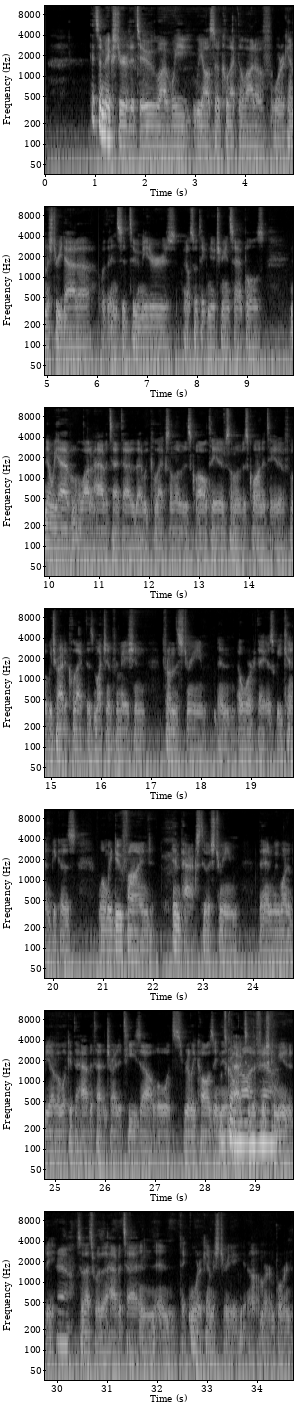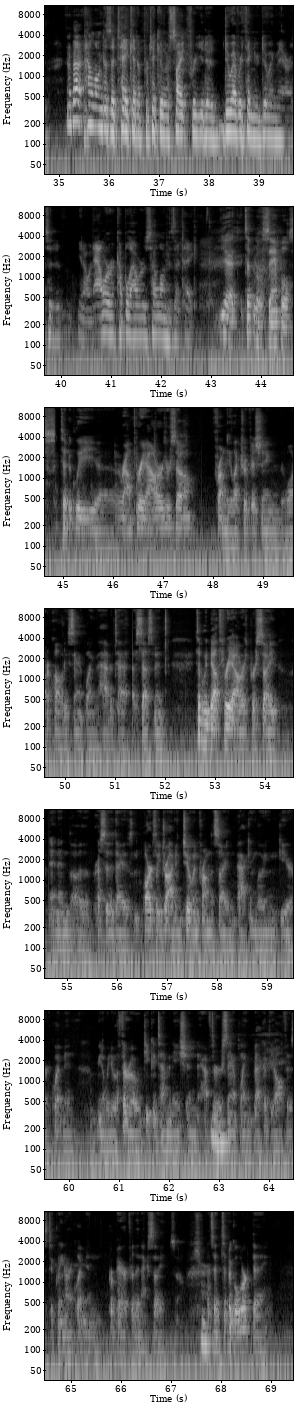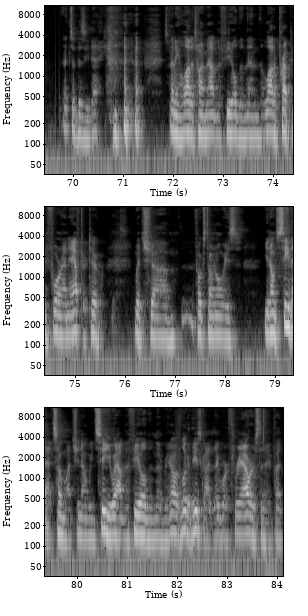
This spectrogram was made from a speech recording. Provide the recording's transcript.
It's a mixture of the two. Uh, we we also collect a lot of water chemistry data with in situ meters. We also take nutrient samples. And then we have a lot of habitat data that we collect. Some of it is qualitative, some of it is quantitative, but we try to collect as much information from the stream in a workday as we can because when we do find impacts to a stream, then we want to be able to look at the habitat and try to tease out well, what's really causing the what's impact to the fish yeah. community. Yeah. So that's where the habitat and, and the water chemistry um, are important. And about how long does it take at a particular site for you to do everything you're doing there? Is it, you know, an hour, a couple hours? How long does that take? Yeah, typical samples typically uh, around three hours or so from the electrofishing, the water quality sampling, the habitat assessment. Typically about three hours per site, and then the rest of the day is largely driving to and from the site and packing, loading gear, equipment, you know, we do a thorough decontamination after mm-hmm. sampling back at the office to clean our equipment and prepare it for the next site. So sure. that's a typical work day. It's a busy day. Spending a lot of time out in the field and then a lot of prep before and after too, yes. which um, folks don't always. You don't see that so much. You know, we'd see you out in the field and they'd be, oh, look at these guys. They work three hours today. But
